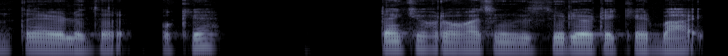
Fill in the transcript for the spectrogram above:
ಅಂತ ಹೇಳಿದ್ದಾರೆ. Okay thank you for watching this video take care bye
